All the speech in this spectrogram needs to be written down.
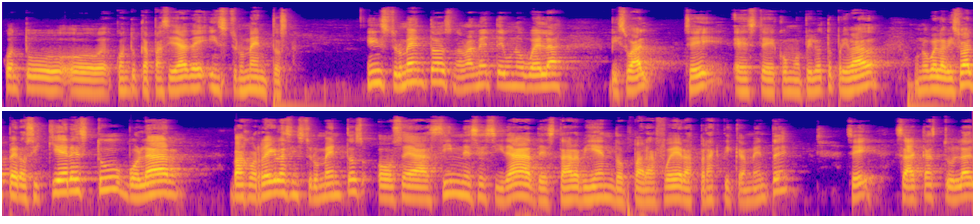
con tu, con tu capacidad de instrumentos. Instrumentos, normalmente uno vuela visual, ¿sí? Este, como piloto privado, uno vuela visual, pero si quieres tú volar bajo reglas, instrumentos, o sea, sin necesidad de estar viendo para afuera prácticamente, ¿sí? Sacas tú la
